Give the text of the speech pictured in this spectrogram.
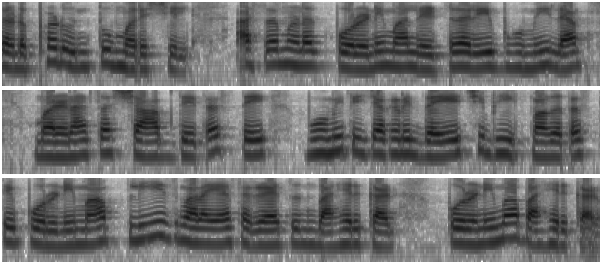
तडफडून तू मरशील. असं म्हणत पौर्णिमा लिटरली भूमीला मरणाचा शाप देत असते. भूमी तिच्याकडे दयेची भीक मागत असते. पौर्णिमा प्लीज मला या सगळ्यातून बाहेर काढ. पौर्णिमा बाहेर काढ.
